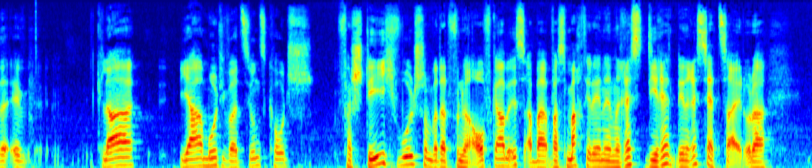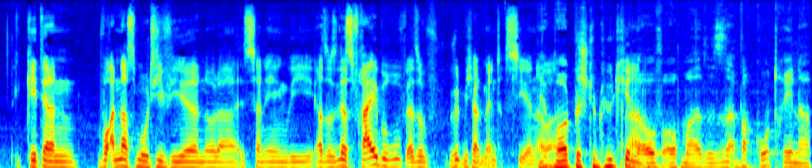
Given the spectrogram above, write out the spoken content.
äh, klar, ja, Motivationscoach verstehe ich wohl schon, was das für eine Aufgabe ist, aber was macht er denn den Rest, die, den Rest der Zeit? Oder geht er dann woanders motivieren oder ist dann irgendwie, also sind das Freiberuf, also würde mich halt mal interessieren. Er Aber, baut bestimmt Hütchen Ja. auf auch mal. Also, das ist einfach Co-Trainer.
